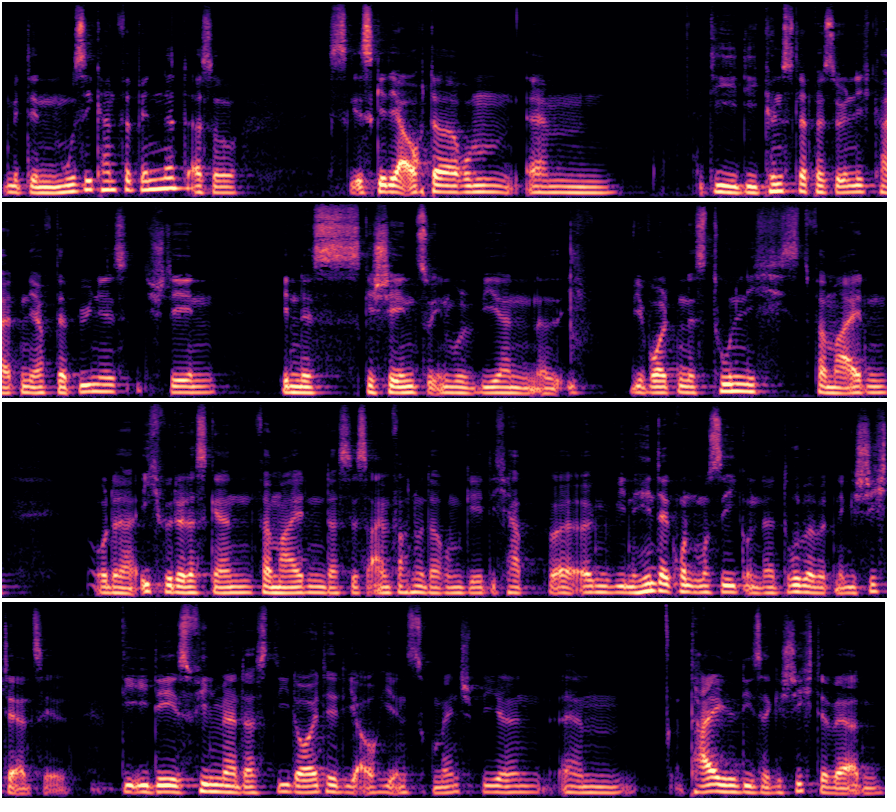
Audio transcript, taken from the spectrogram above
mit den Musikern verbindet. Also es, es geht ja auch darum, ähm, die die Künstlerpersönlichkeiten, die auf der Bühne stehen, in das Geschehen zu involvieren. Also ich, wir wollten es tunlichst vermeiden, oder ich würde das gern vermeiden, dass es einfach nur darum geht, ich habe äh, irgendwie eine Hintergrundmusik und darüber wird eine Geschichte erzählt. Die Idee ist vielmehr, dass die Leute, die auch ihr Instrument spielen, ähm, Teil dieser Geschichte werden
